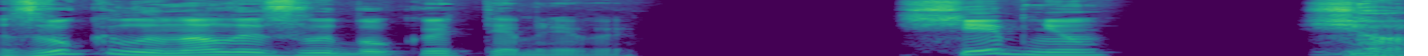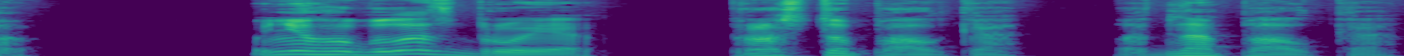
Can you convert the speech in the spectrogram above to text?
Звуки лунали з глибокої темряви. Щебню. Що? У нього була зброя. Просто палка. Одна палка.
